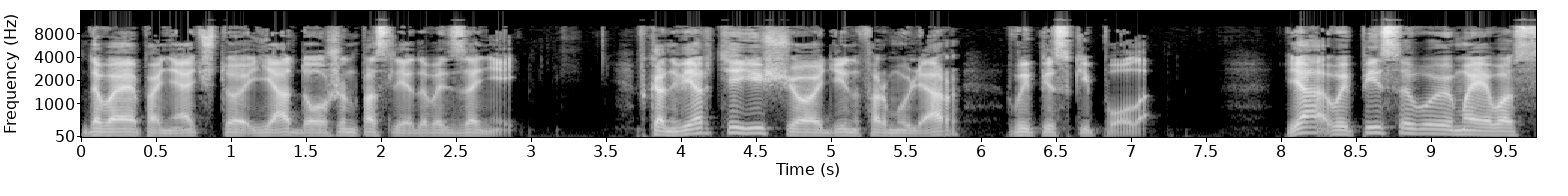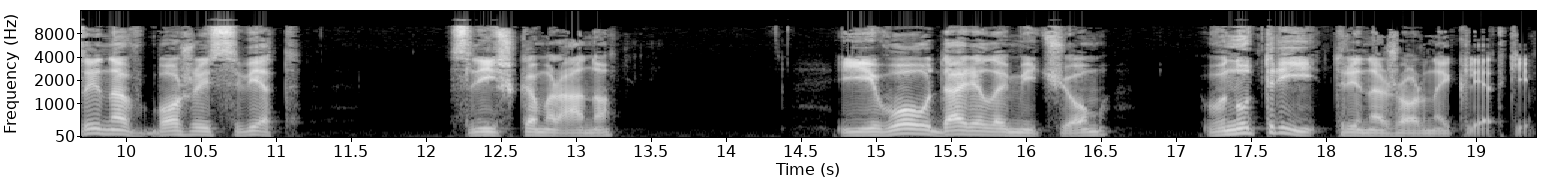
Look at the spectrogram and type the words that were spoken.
давая понять, что я должен последовать за ней. В конверте еще один формуляр выписки пола. Я выписываю моего сына в Божий свет. Слишком рано. Его ударило мечом внутри тренажерной клетки.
